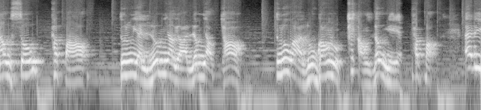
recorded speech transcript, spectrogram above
နောက်ဆုံးဖတ်ပေါက်သူတို့ရဲ့လွတ်မြောက်ရလွတ်မြောက်ကြောင်းသူတို့ကလူကောင်းလို့ဖြစ်အောင်လုပ်နေတဲ့ဖတ်ပေါက် အဲ့ဒီ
